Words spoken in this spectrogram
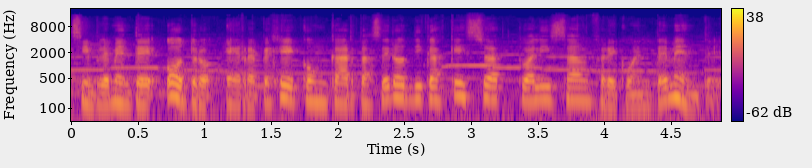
simplemente otro RPG con cartas eróticas que se actualizan frecuentemente.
